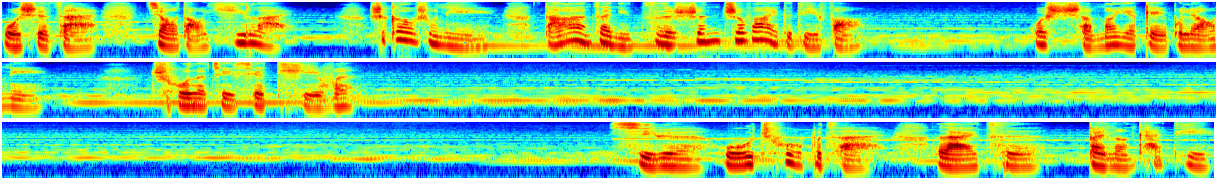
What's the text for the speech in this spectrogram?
我是在教导依赖，是告诉你答案在你自身之外的地方。我什么也给不了你，除了这些提问。喜悦无处不在，来自贝伦凯蒂，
